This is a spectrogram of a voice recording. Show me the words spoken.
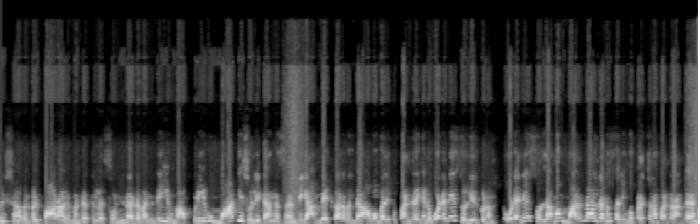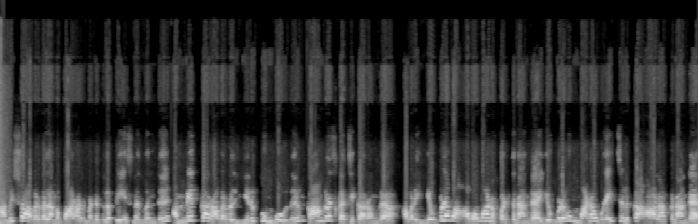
அமித்ஷா அவர்கள் பாராளுமன்றத்துல சொன்னதை வந்து இவங்க அப்படியே மாத்தி சொல்லிட்டாங்க சார். நீங்க அம்பேத்கரை வந்து அவமதிப்பு பண்றீங்கன்னு உடனே சொல்லியிருக்கணும். உடனே சொல்லாம மறுநாள் தானே சார் இவங்க பிரச்சனை பண்றாங்க. அமித்ஷா அவர்கள் அங்க பாராளுமன்றத்துல பேசினது வந்து அம்பேத்கர் அவர்கள் இருக்கும்போது காங்கிரஸ் கட்சிக்காரவங்க அவரை எவ்வளவு அவமானப்படுத்தினாங்க எவ்வளவு மன உளைச்சலுக்கு ஆளாக்குனாங்க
